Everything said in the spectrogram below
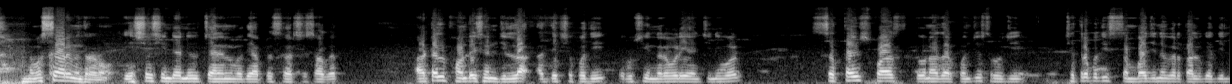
नमस्कार मित्रांनो यशस इंडिया न्यूज चॅनलमध्ये आपलं सहर्ष स्वागत. अटल फाउंडेशन जिल्हा अध्यक्षपदी ऋषी नरवळे यांची निवड. सत्तावीस पाच दोन हजार पंचवीस रोजी छत्रपती संभाजीनगर तालुक्यातील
